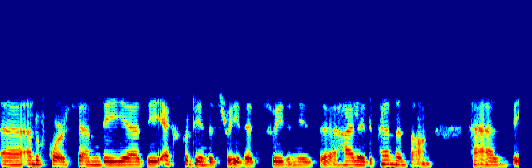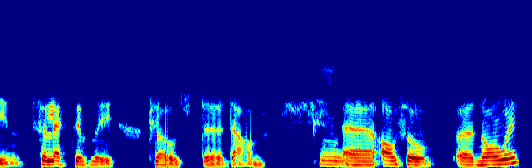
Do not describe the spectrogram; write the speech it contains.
and of course, then the the export industry that Sweden is highly dependent on has been selectively closed down. Mm. also, uh, Norway,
